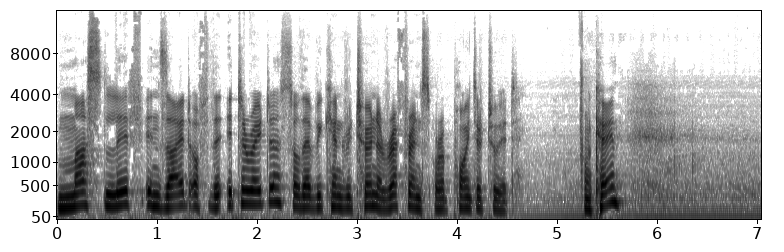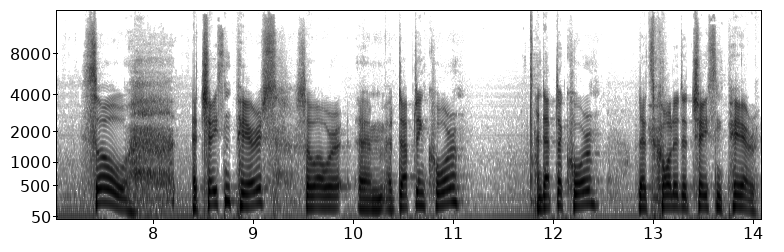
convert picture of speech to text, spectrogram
must live inside of the iterator so that we can return a reference or a pointer to it. Okay. So, adjacent pairs, so our um, adapting core, adapter core, let's call it adjacent pair.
